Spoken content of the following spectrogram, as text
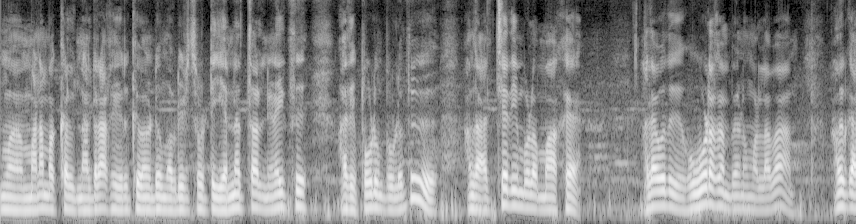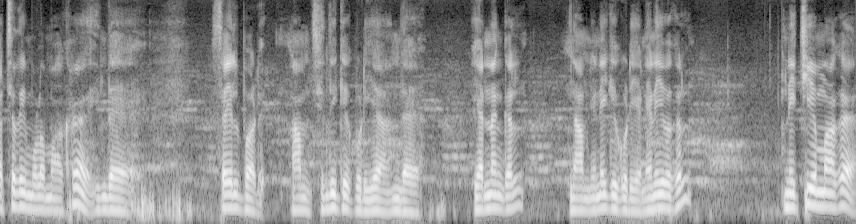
ம- மணமக்கள் நன்றாக இருக்க வேண்டும் அப்படின்னு சொல்லிட்டு எண்ணத்தால் நினைத்து அதை போடும் பொழுது அந்த அச்சதை மூலமாக அதாவது ஊடகம் வேணும் அல்லவா? அதற்கு அச்சதை மூலமாக இந்த செயல்பாடு நாம் சிந்திக்கக்கூடிய அந்த எண்ணங்கள் நாம் நினைக்கக்கூடிய நினைவுகள் நிச்சயமாக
